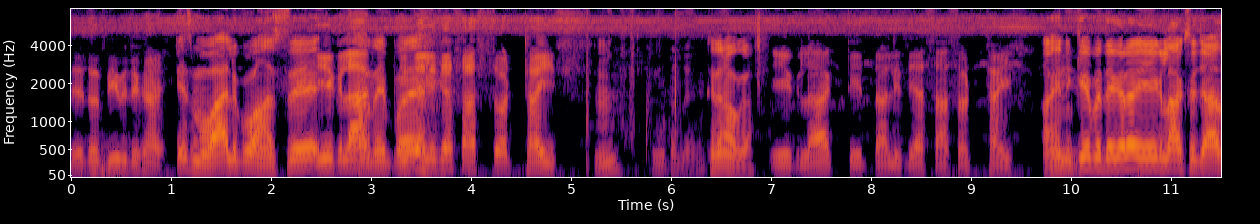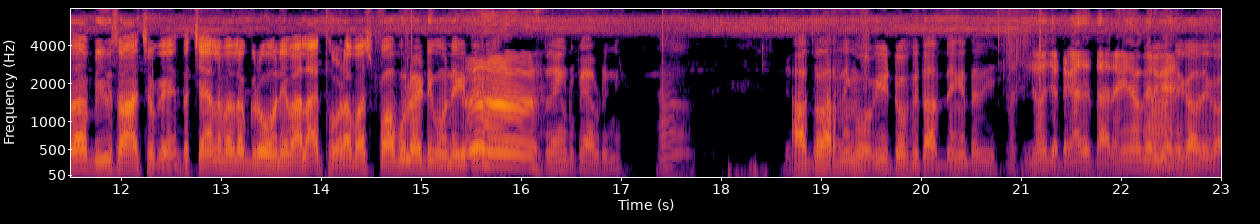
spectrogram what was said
दे दो बीव दिखाएँ। इस मोबाइल को हाथ से एक लाख करने पर- सात सौ अट्ठाईस। हम्म, कितना होगा एक लाख तैतालीस हज़ार सात सौ अट्ठाईस। हाँ, इनके पे देख रहे है एक लाख से ज़्यादा व्यूज़ आ चुके हैं। तो चैनल मतलब ग्रो होने वाला है थोड़ा बस पॉपुलरिटी होने की देर है। तो रुपये उठेंगे हाँ। अब तो अर्निंग होगी टॉप तो आप देंगे तभी। झटका देता रहेंगे हाँ, करके। दिखाओ दिखाओ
